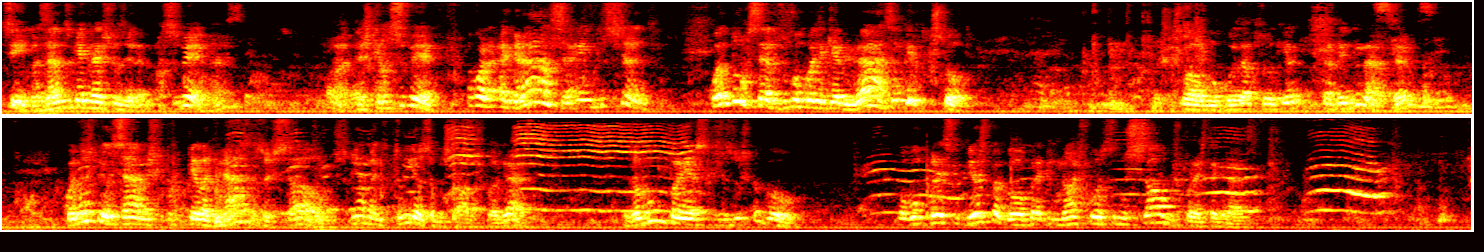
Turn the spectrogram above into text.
Sim, mas antes o que é que deves fazer? Receber, não é? Tens que receber. Agora, a graça é interessante. Quando tu recebes uma coisa que é de graça, o que é que te custou? Custou alguma coisa à pessoa que está a entregar, certo? Quando nós pensamos que pela graça sois salvos, realmente tu e eu somos salvos pela graça. Mas houve um preço que Jesus pagou. Houve um preço que Deus pagou para que nós fôssemos salvos por esta graça.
